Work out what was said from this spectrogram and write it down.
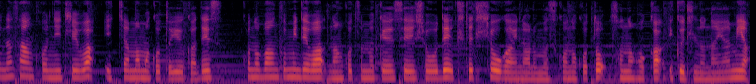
皆さんこんにちは、いっちゃんママことゆうかです。この番組では軟骨無形性症で知的障害のある息子のこと、その他育児の悩みや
